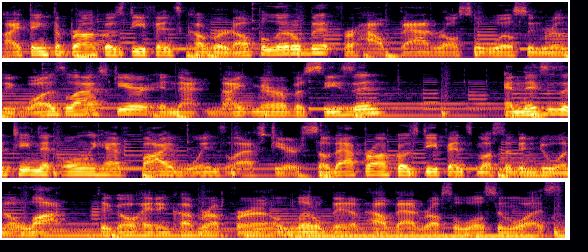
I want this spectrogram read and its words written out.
I think the Broncos defense covered up a little bit for how bad Russell Wilson really was last year in that nightmare of a season. And this is a team that only had five wins last year. So that Broncos defense must have been doing a lot to go ahead and cover up for a little bit of how bad Russell Wilson was.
